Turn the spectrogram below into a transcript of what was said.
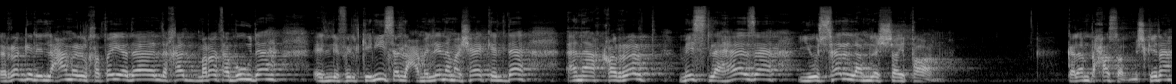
الراجل اللي عمل الخطية ده اللي خد مرات أبوه ده اللي في الكنيسة اللي عامل لنا مشاكل ده أنا قررت مثل هذا يسلم للشيطان. الكلام ده حصل مش كده؟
